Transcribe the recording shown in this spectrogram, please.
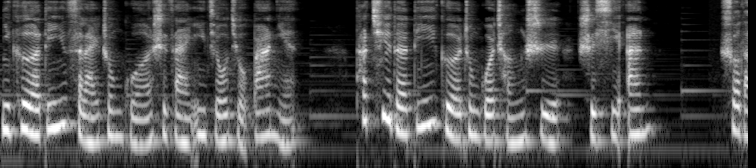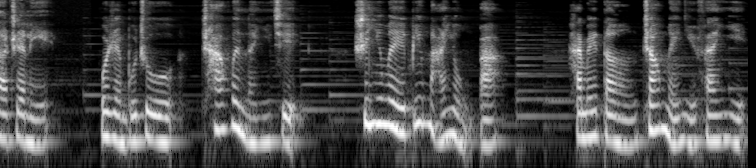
尼克第一次来中国是在一九九八年。他去的第一个中国城市是西安。说到这里，我忍不住插问了一句：“是因为兵马俑吧？”还没等张美女翻译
